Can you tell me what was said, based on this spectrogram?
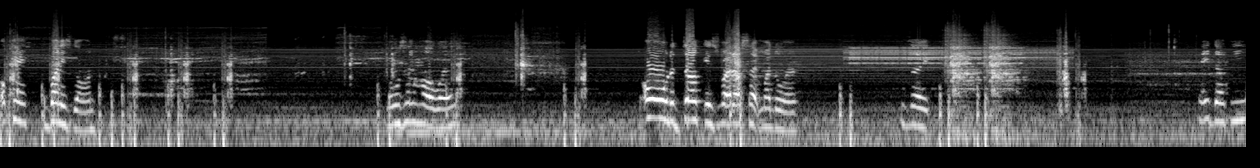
Okay, the bunny's gone. No one's in the hallway. Oh, the duck is right outside my door. He's like, Hey, ducky.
